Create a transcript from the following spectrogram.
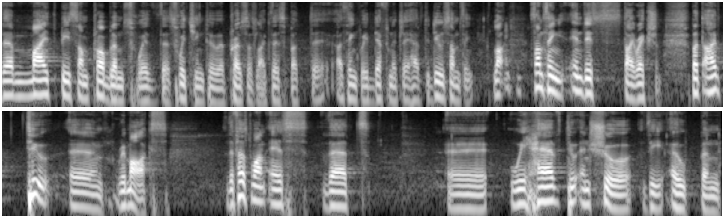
there might be some problems with uh, switching to a process like this, but uh, I think we definitely have to do something, li- something in this direction. But I have two um remarks. The first one is that uh, we have to ensure the open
